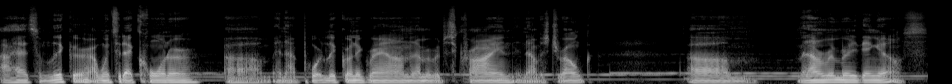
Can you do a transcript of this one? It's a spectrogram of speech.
I had some liquor. I went to that corner um, and I poured liquor on the ground. And I remember just crying and I was drunk. Um, and I don't remember anything else.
